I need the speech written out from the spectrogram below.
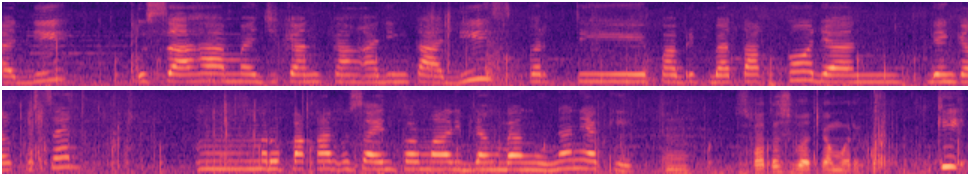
Jadi usaha majikan Kang Ading tadi seperti pabrik batako dan bengkel kusen mm, merupakan usaha informal di bidang bangunan ya Ki? Hmm, sepatu buat kamu, Ri. Ki,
